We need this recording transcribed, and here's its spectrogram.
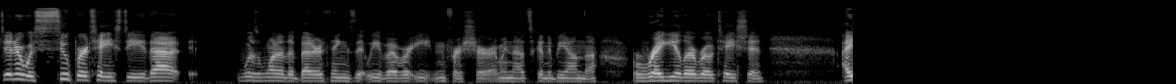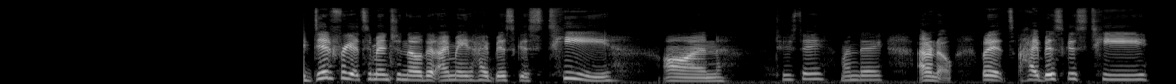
Dinner was super tasty. That was one of the better things that we've ever eaten for sure. I mean, that's going to be on the regular rotation. Did forget to mention though that I made hibiscus tea on Tuesday, Monday, I don't know, but it's hibiscus tea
